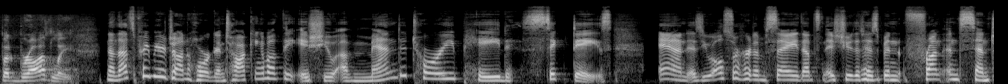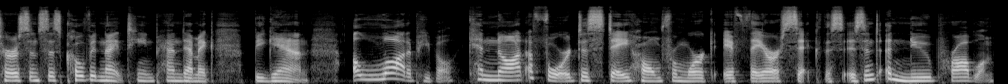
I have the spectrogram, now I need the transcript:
but broadly. Now, that's Premier John Horgan talking about the issue of mandatory paid sick days. And as you also heard him say, that's an issue that has been front and center since this COVID 19 pandemic began. A lot of people cannot afford to stay home from work if they are sick. This isn't a new problem.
